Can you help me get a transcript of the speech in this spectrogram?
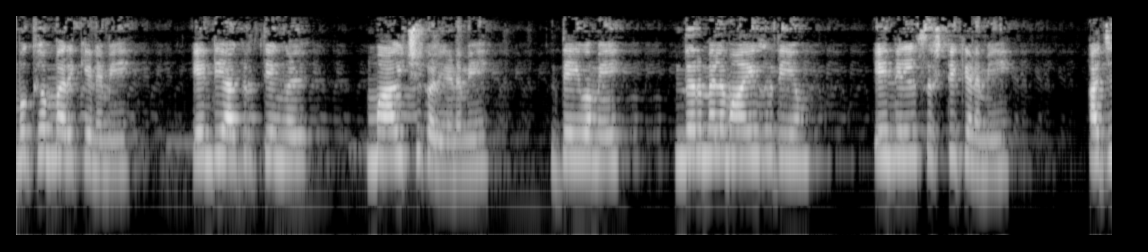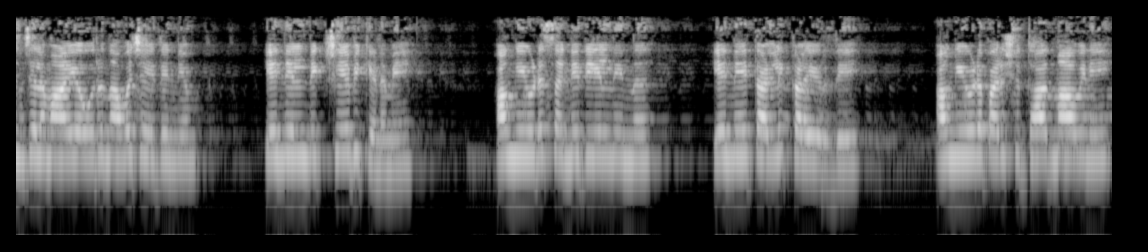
മുഖം മറിക്കണമേ. എന്റെ അകൃത്യങ്ങൾ മായ്ച്ചു കളയണമേ. ദൈവമേ നിർമ്മലമായ ഹൃദയം എന്നിൽ സൃഷ്ടിക്കണമേ. അചഞ്ചലമായ ഒരു നവചൈതന്യം എന്നിൽ നിക്ഷേപിക്കണമേ. അങ്ങയുടെ സന്നിധിയിൽ നിന്ന് എന്നെ തള്ളിക്കളയരുതേ. അങ്ങയുടെ പരിശുദ്ധാത്മാവിനെ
